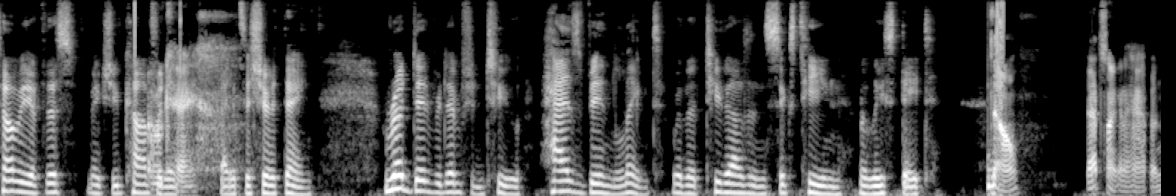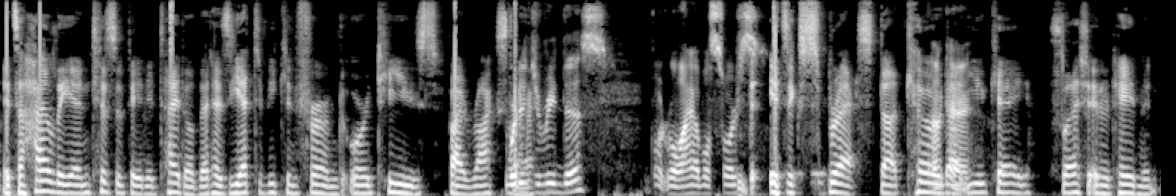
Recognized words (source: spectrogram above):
tell me if this makes you confident Okay. that it's a sure thing. Red Dead Redemption 2 has been linked with a 2016 release date. No, that's not going to happen. It's a highly anticipated title that has yet to be confirmed or teased by Rockstar. Where did you read this? What reliable source? It's express.co.uk slash entertainment.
